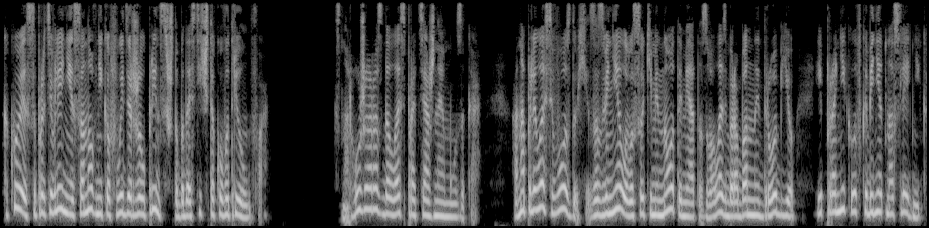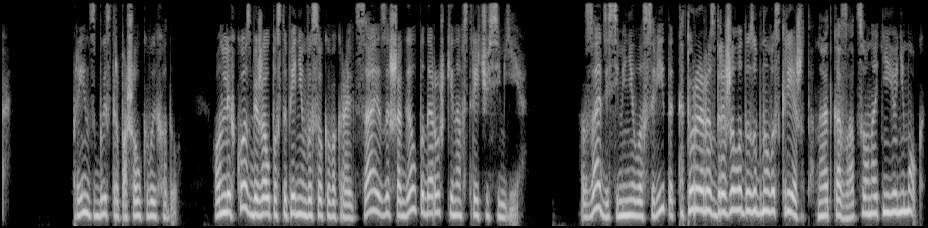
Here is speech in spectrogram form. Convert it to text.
какое сопротивление сановников выдержал принц, чтобы достичь такого триумфа. Снаружи раздалась протяжная музыка. Она полилась в воздухе, зазвенела высокими нотами, отозвалась барабанной дробью и проникла в кабинет наследника. Принц быстро пошел к выходу. Он легко сбежал по ступеням высокого крыльца и зашагал по дорожке навстречу семье. Сзади семенила свита, которая раздражала до зубного скрежета, но и отказаться он от нее не мог.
